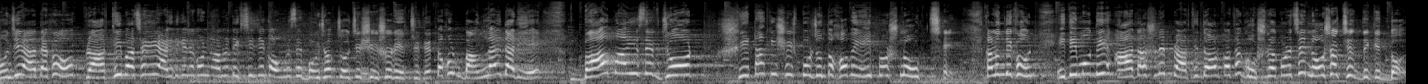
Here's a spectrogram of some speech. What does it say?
মঞ্জিরা, দেখো, প্রার্থী বাছাই একদিকে যখন আমরা দেখছি যে কংগ্রেসের বৈঠক চলছে শীর্ষ নেতৃত্বে, তখন বাংলায় দাঁড়িয়ে বাম আইএসএফ জোট সেটা কি শেষ পর্যন্ত হবে? এই প্রশ্ন উঠছে। কারণ দেখুন, ইতিমধ্যে আট আসনে প্রার্থী দেওয়ার কথা ঘোষণা করেছে নৌশাদ সিদ্দিকের দল।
